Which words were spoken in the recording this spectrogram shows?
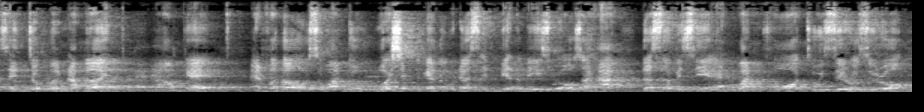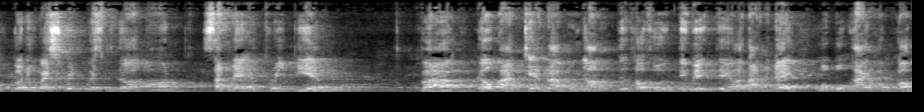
Xin chúc mừng năm mới. À, okay. And for those who want to worship together with us in Vietnamese, we also have the service here at 14200 Golden West Street, Westminster on Sunday at 3 p.m. Và nếu mà anh chị em nào muốn nhóm từ thờ phượng tiếng Việt thì ở tại đây 14200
